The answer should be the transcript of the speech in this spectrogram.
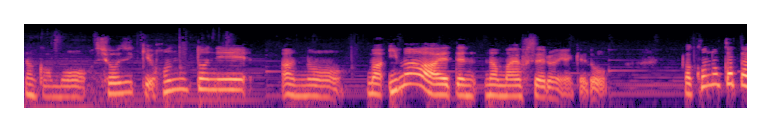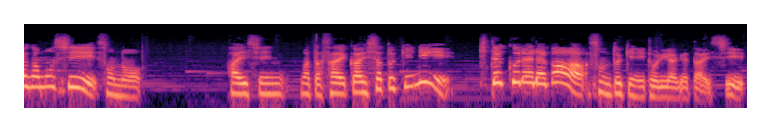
なんかもう、正直、本当に、あの、まあ、今はあえて名前伏せるんやけど、この方がもし、その、配信また再開した時に、来てくれれば、その時に取り上げたいし、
